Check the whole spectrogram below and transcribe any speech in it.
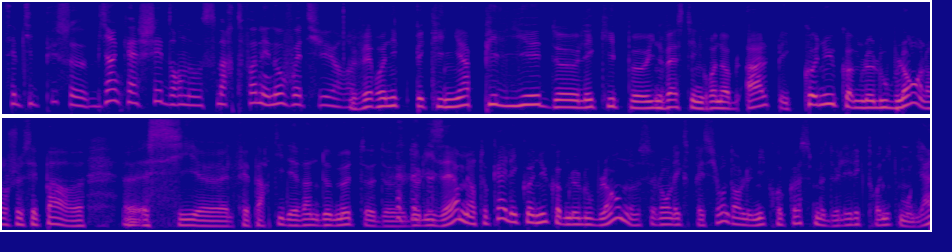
ces petites puces euh, bien cachées dans nos smartphones et nos voitures. Véronique Péquinia, pilier de l'équipe euh, Invest in Grenoble-Alpes, est connue comme le loup blanc. Alors je ne sais pas euh, euh, si euh, elle fait partie des 22 meutes de, de l'Isère, mais en tout cas elle est connue comme le loup blanc, selon l'expression, dans le microcosme de l'électronique mondiale.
